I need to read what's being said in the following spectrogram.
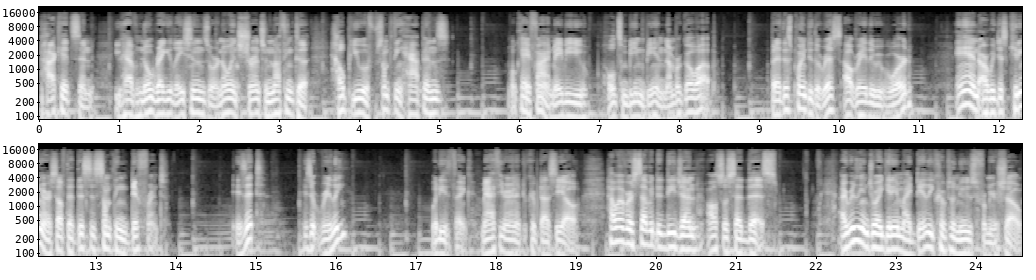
pockets and you have no regulations or no insurance or nothing to help you if something happens. Okay, fine. Maybe you hold some BNB and number go up. But at this point, do the risks outweigh the reward? And are we just kidding ourselves that this is something different? Is it? Is it really? What do you think? Matthew Aaron at Decrypt.co. However, Sevik the Degen also said this I really enjoy getting my daily crypto news from your show,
